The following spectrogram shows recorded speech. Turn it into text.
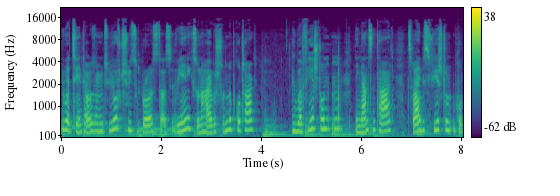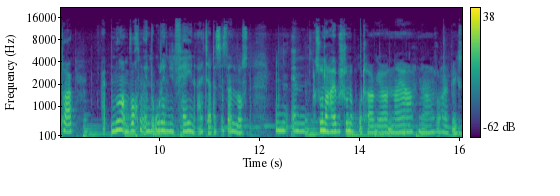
Über 10.000. Wie oft spielst du Brawl Stars? Wenig, so eine halbe Stunde pro Tag. Über vier Stunden, den ganzen Tag. Zwei bis vier Stunden pro Tag. Nur am Wochenende oder in den Ferien, Alter. Das ist dann lost. Ähm, So eine halbe Stunde pro Tag, ja. Naja, ja, so halbwegs.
